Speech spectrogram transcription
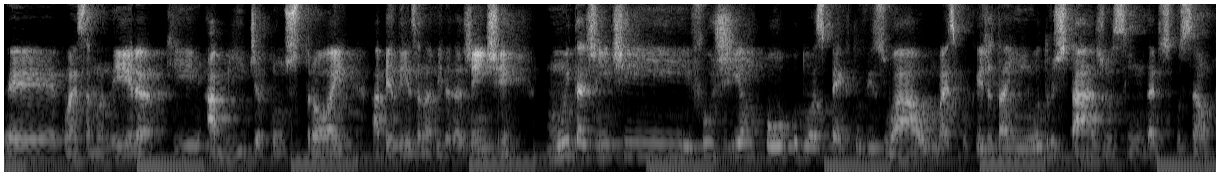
é, com essa maneira que a mídia constrói a beleza na vida da gente, muita gente fugia um pouco do aspecto visual, mas porque já está em outro estágio assim da discussão.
